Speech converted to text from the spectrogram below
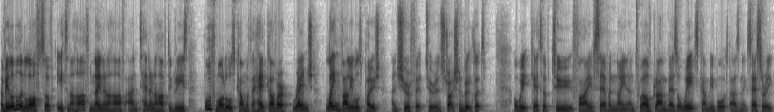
Available in lofts of 8.5, 9.5 and 10.5 degrees, both models come with a head cover, wrench, line valuables pouch and SureFit Tour instruction booklet. A weight kit of 2, 5, 7, 9 and 12 gram bezel weights can be bought as an accessory.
